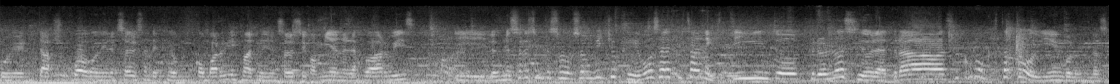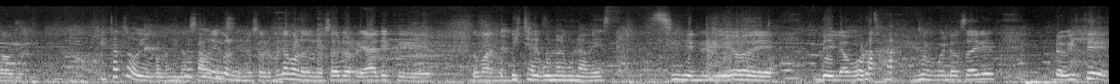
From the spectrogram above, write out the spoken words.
Porque ta, yo jugaba con dinosaurios antes que con Barbies, más los dinosaurios se comían a las Barbies. Y los dinosaurios siempre son, son bichos que vos sabés que estaban extintos, pero no se idolatrabas. Es como que está todo bien con los dinosaurios. Está todo bien con los Está todo bien dinosaurios. con los dinosaurios, menos con los dinosaurios reales que toman. ¿Viste alguno alguna vez? Sí, en el video de, del aborto en Buenos Aires. ¿Lo viste?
